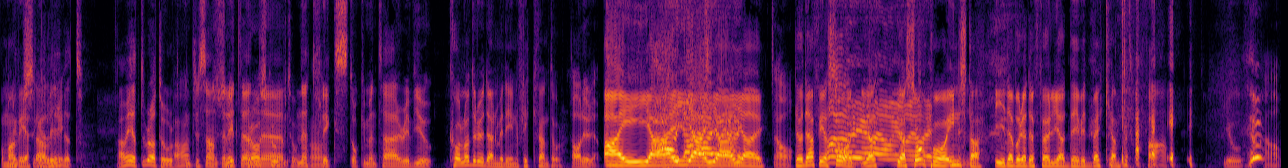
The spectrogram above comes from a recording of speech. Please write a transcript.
och man vet Lyxiga aldrig. livet. Ja, men jättebra Tor. Ja, intressant. En liten eh, Tor. Netflix dokumentär-review. Kollade du den med din flickvän Tor? Ja, det gjorde jag. Aj, aj, aj, aj, aj. Ja, Det var därför jag såg. Jag, jag såg på Insta, Ida började följa David Beckham. fan. Jo. Ja,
